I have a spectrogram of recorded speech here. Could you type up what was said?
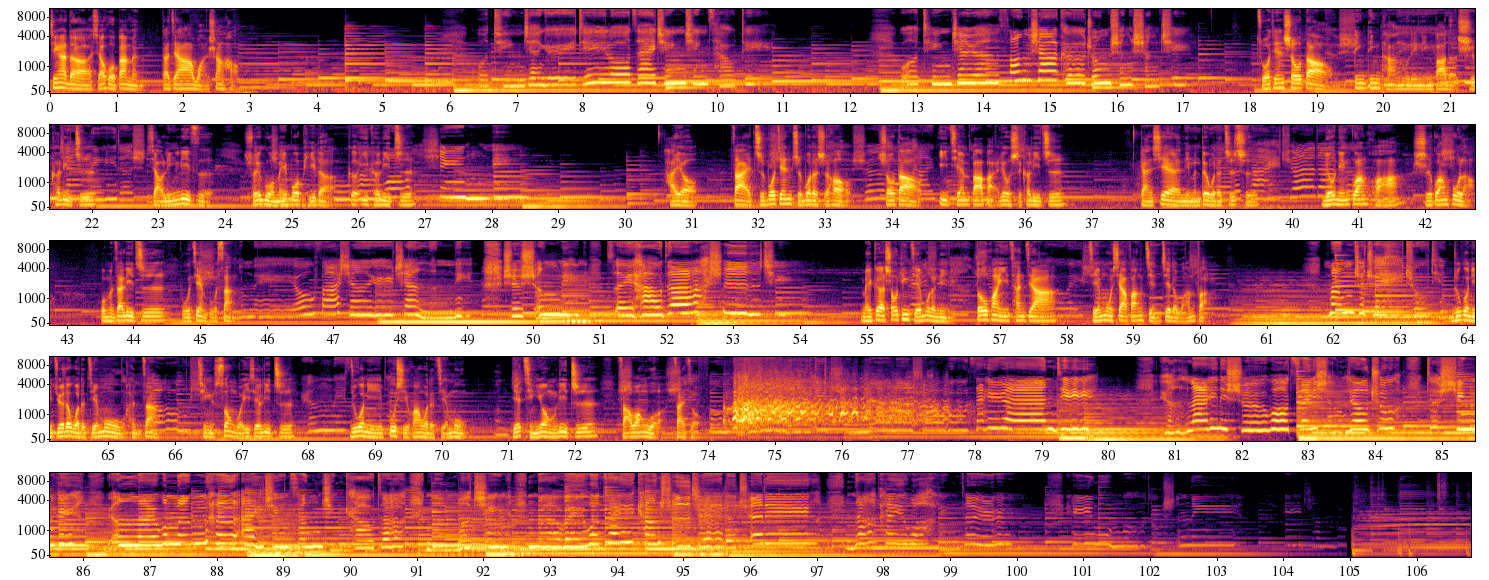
亲爱的小伙伴们，大家晚上好。我听见雨滴落在青青草地，我听见远方下课钟声响起。昨天收到丁丁糖零零八的十颗荔枝，小林栗子、水果没剥皮的各一颗荔枝，还有在直播间直播的时候收到一千八百六十颗荔枝，感谢你们对我的支持。流年光华，时光不老，我们在荔枝不见不散。现遇见了你是生命最好的事情。每个收听节目的你都欢迎参加节目下方简介的玩法。忙着追逐天如果你觉得我的节目很赞，请送我一些荔枝；如果你不喜欢我的节目，也请用荔枝砸往我再走。原来你是我最想留住的幸运，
